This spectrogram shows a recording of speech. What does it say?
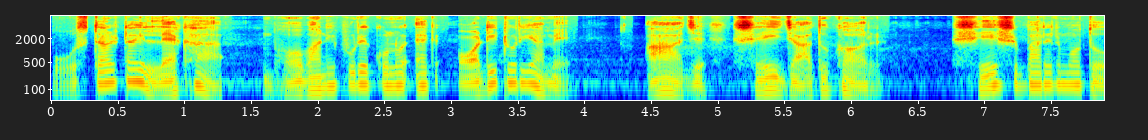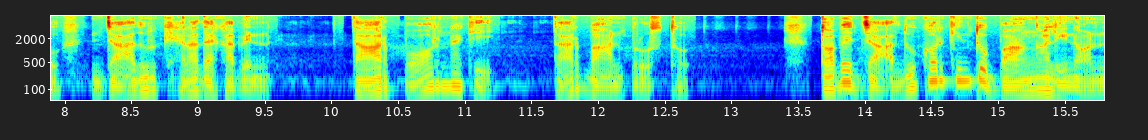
পোস্টারটায় লেখা ভবানীপুরে কোনো এক অডিটোরিয়ামে। আজ সেই জাদুকর শেষবারের মতো জাদুর খেলা দেখাবেন। তারপর নাকি তার বানপ্রস্থ। তবে জাদুকর কিন্তু বাঙালি নন,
